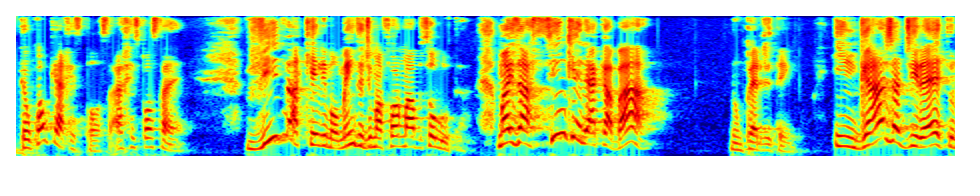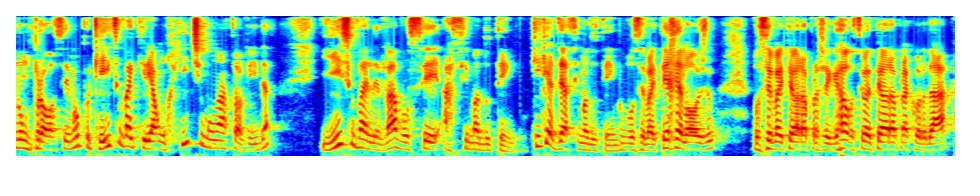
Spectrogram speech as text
Então qual que é a resposta? A resposta é: Viva aquele momento de uma forma absoluta. Mas assim que ele acabar, não perde tempo. Engaja direto num próximo, porque isso vai criar um ritmo na tua vida e isso vai levar você acima do tempo. O que quer dizer acima do tempo? Você vai ter relógio, você vai ter hora para chegar, você vai ter hora para acordar,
